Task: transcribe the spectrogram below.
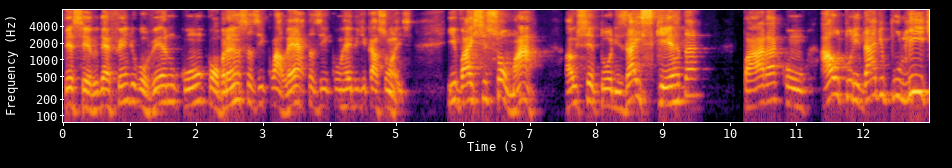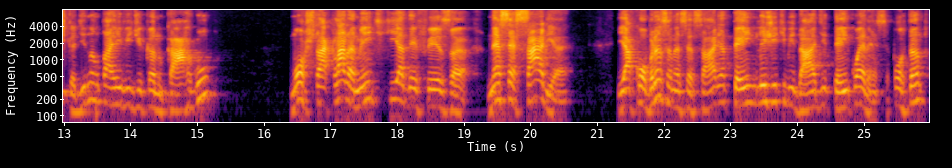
Terceiro, defende o governo com cobranças e com alertas e com reivindicações. E vai se somar aos setores à esquerda para, com a autoridade política de não estar reivindicando cargo, mostrar claramente que a defesa necessária e a cobrança necessária tem legitimidade, tem coerência. Portanto,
